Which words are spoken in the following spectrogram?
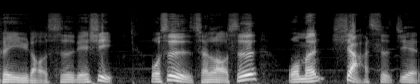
可以与老师联系。我是陈老师我们下次见。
